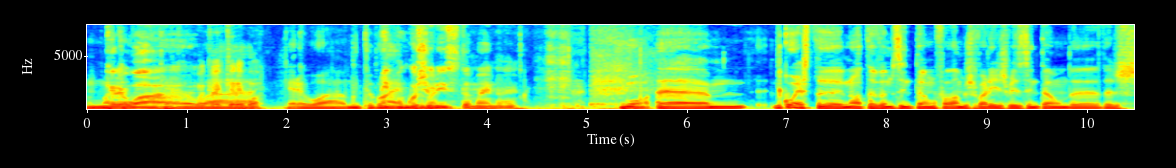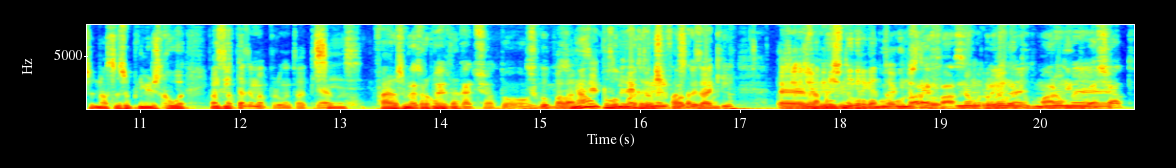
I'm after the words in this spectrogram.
Um maca- Quereuá. Quereuá. Macaco quereuá. Quereuá, muito E bem. com muito bem. chouriço também, não é? Bom, ahm, com esta nota vamos então, falámos várias vezes então de- das nossas opiniões de rua. Posso Evita- fazer uma pergunta ao Tiago? Sim, sim. Faz uma um pergunta. bocado chato. ó, Desculpa lá, Não, mas é pelo é amor de estou Deus, mesmo com uma faça coisa aqui. Já- já Está me preso na garganta. O, o Nor é fácil, não, o problema não, é tudo Marte. E não, tu é chato.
